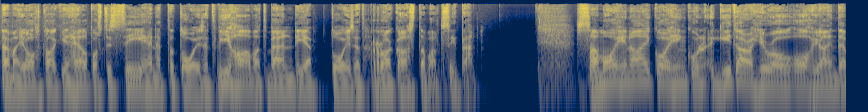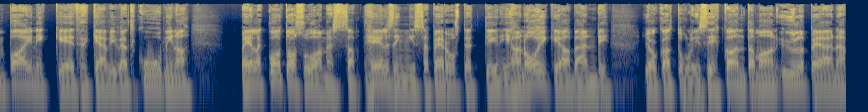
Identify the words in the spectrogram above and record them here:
Tämä johtaakin helposti siihen, että toiset vihaavat bändiä, toiset rakastavat sitä. Samoihin aikoihin, kun Guitar Hero-ohjainten painikkeet kävivät kuumina, Meillä kotosuomessa Helsingissä perustettiin ihan oikea bändi, joka tulisi kantamaan ylpeänä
